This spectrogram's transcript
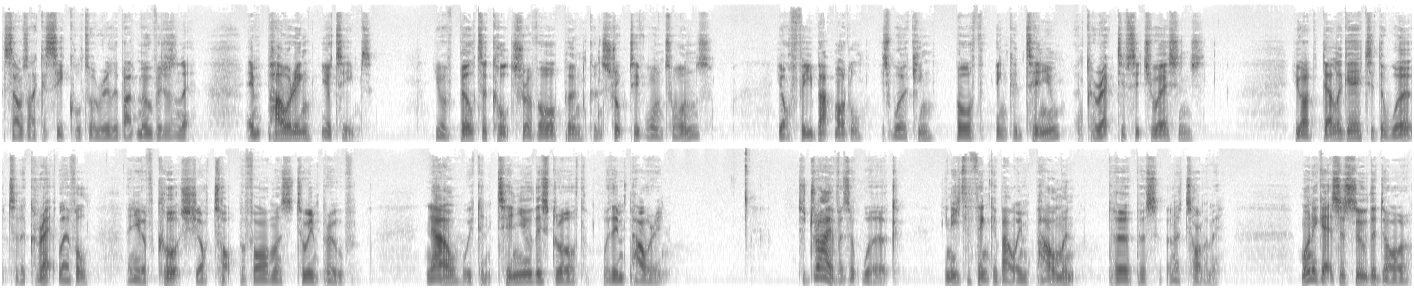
Sounds like a sequel to a really bad movie, doesn't it? Empowering your teams. You have built a culture of open, constructive one to ones. Your feedback model is working both in continue and corrective situations. You have delegated the work to the correct level and you have coached your top performers to improve. Now we continue this growth with empowering. To drive us at work, you need to think about empowerment, purpose, and autonomy. Money gets us through the door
